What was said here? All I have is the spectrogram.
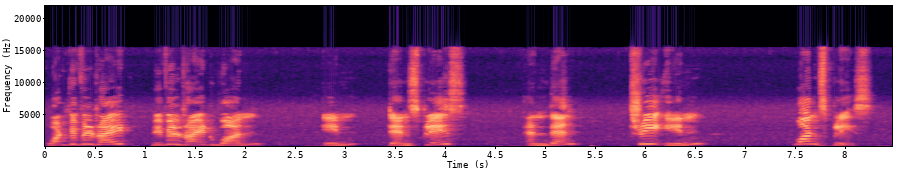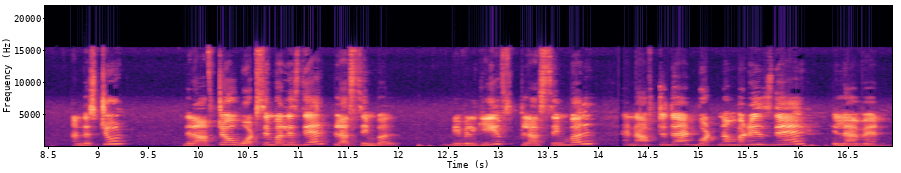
what we will write? We will write 1 in tens place and then 3 in ones place. Understood? Then after what symbol is there? Plus symbol. We will give plus symbol. And after that what number is there? 11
